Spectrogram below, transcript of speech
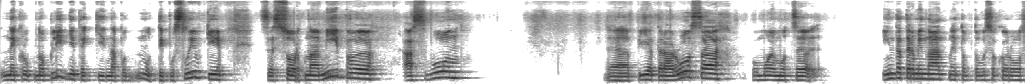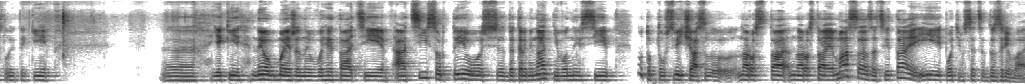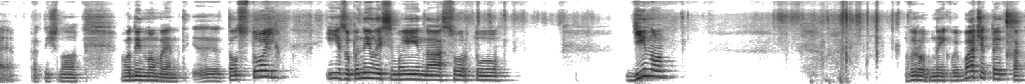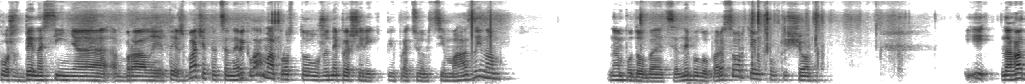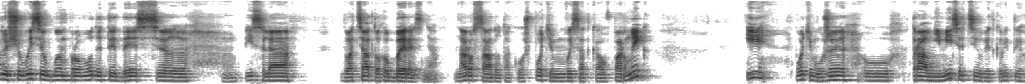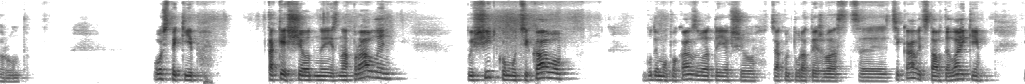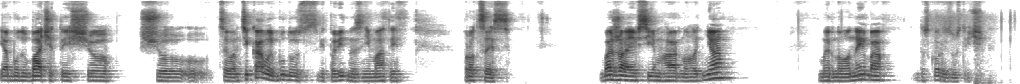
некрупноплідні, такі напод- ну, типу сливки. Це сорт Наміб, Асвон, е, П'єтра Роса. По-моєму, це індетермінантний, тобто високорослий, такі, е, які не обмежені в вегетації. А ці сорти, ось детермінантні, вони всі. Ну, тобто, в свій час е, нароста, наростає маса, зацвітає, і потім все це дозріває практично в один момент. Е, Толстой. І зупинились ми на сорту Діно. Виробник ви бачите, також де насіння брали, теж бачите, це не реклама, просто вже не перший рік співпрацюємо з цим магазином. Нам подобається. Не було пересортів поки що. І нагадую, що висів будемо проводити десь е, після 20 березня. На розсаду також. Потім висадка в парник. І потім уже у травні місяці відкритий ґрунт. Ось такі, таке ще одне із направлень. Пишіть, кому цікаво. Будемо показувати, якщо ця культура теж вас цікавить, ставте лайки. Я буду бачити, що, що це вам цікаво, і буду відповідно знімати процес. Бажаю всім гарного дня, мирного неба. До скорої зустрічі!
